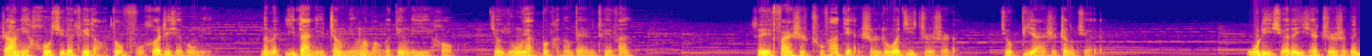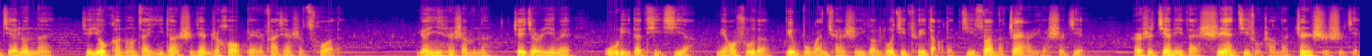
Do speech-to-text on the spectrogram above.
只要你后续的推导都符合这些公理，那么一旦你证明了某个定理以后，就永远不可能被人推翻。所以，凡是出发点是逻辑知识的，就必然是正确的。物理学的一些知识跟结论呢，就有可能在一段时间之后被人发现是错的。原因是什么呢？这就是因为物理的体系啊，描述的并不完全是一个逻辑推导的计算的这样一个世界，而是建立在实验基础上的真实世界。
